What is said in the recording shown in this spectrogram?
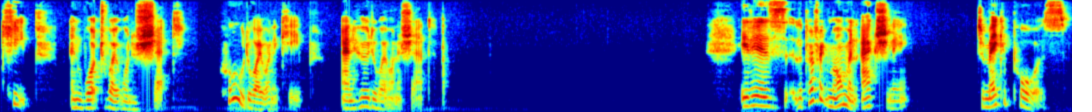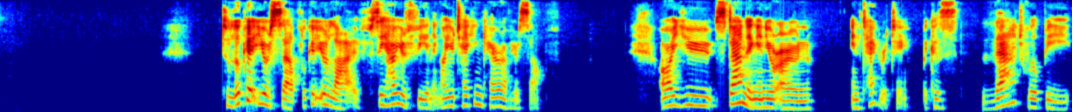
keep and what do I want to shed? Who do I want to keep and who do I want to shed? It is the perfect moment, actually, to make a pause, to look at yourself, look at your life, see how you're feeling. Are you taking care of yourself? Are you standing in your own integrity? Because that will be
